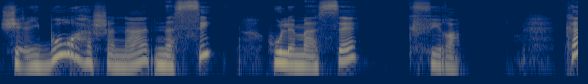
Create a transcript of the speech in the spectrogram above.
שעיבור השנה, נשיא, הוא למעשה כפירה. כאן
